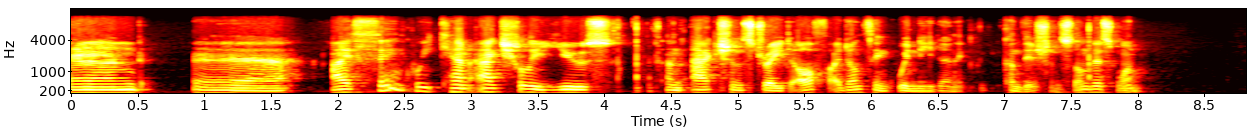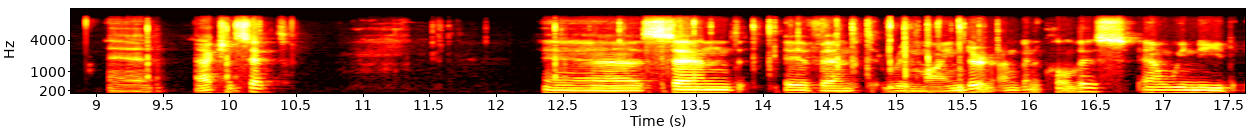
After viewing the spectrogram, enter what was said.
And uh, I think we can actually use an action straight off. I don't think we need any conditions on this one action set. Uh, send event reminder I'm gonna call this and we need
